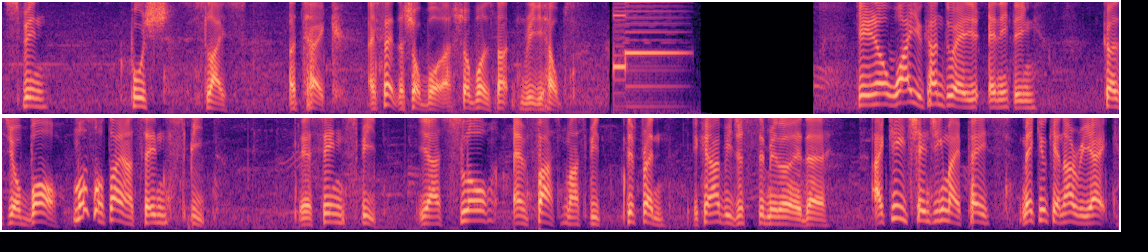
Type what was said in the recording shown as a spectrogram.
Spin, push, slice, attack. I said the short ball, uh. short ball is not really helps. Okay, you know why you can't do any, anything? Because your ball, most of the time are same speed. They're same speed. Yeah, slow and fast must be different. It cannot be just similar like. I keep changing my pace, make you cannot react.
